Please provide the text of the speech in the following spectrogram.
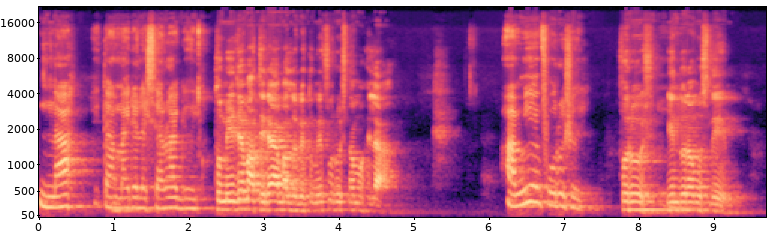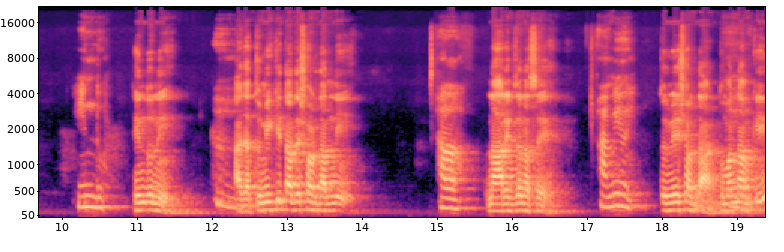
না এটা মাইরা লাইছে আর আগে। তুমি যে মাতিরা আমার লগে তুমি পুরুষ না মহিলা? আমি পুরুষ হই। পুরুষ হিন্দু না মুসলিম? হিন্দু। হিন্দু নি? আচ্ছা তুমি কি তাদের সর্দার নি? হ্যাঁ। না আরেকজন আছে? আমি ওই তুমি সর্দার তোমার নাম কি?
